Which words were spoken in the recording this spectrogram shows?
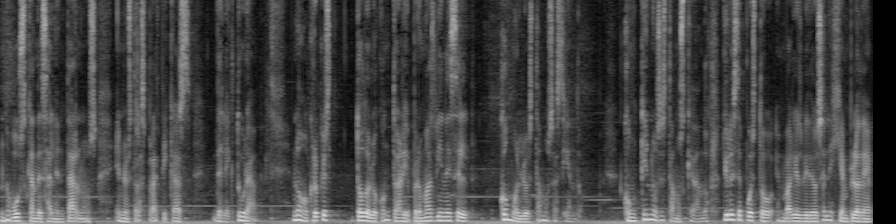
buscan desalentarnos en nuestras prácticas de lectura. No, creo que es todo lo contrario, pero más bien es el cómo lo estamos haciendo. ¿Con qué nos estamos quedando? Yo les he puesto en varios videos el ejemplo de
